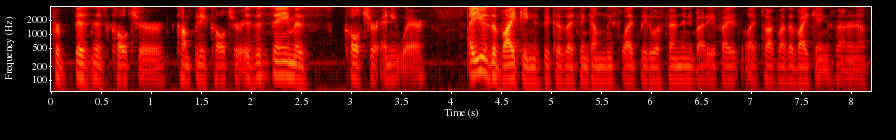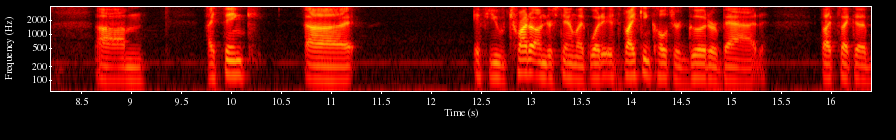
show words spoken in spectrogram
for business culture, company culture, is the same as culture anywhere. I use the Vikings because I think I'm least likely to offend anybody if I like talk about the Vikings. I don't know. Um, I think uh, if you try to understand like what is Viking culture good or bad, that's like a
